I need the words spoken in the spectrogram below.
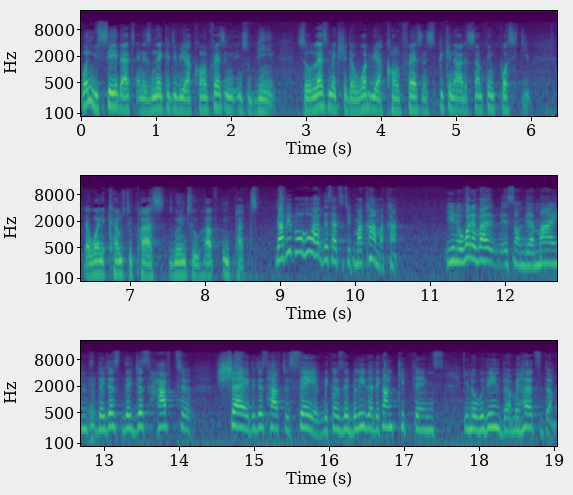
when we say that and it's negative, we are confessing into being. So let's make sure that what we are confessing, speaking out is something positive. That when it comes to pass, it's going to have impact. There are people who have this attitude, makan, makan. You know, whatever is on their mind, mm. they, just, they just have to share. They just have to say it because they believe that they can't keep things, you know, within them. It hurts them.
